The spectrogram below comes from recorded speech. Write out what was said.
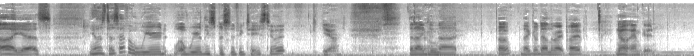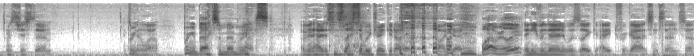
Ah, yes. You know, it does have a weird, a weirdly specific taste to it Yeah. that I did Oof. not. Oh, did that go down the right pipe? No, I'm good. It's just um, it's Bring- been a while. Bringing back some memories. I haven't had it since last time we drank it on the podcast, Wow, really? and even then it was like I forgot since then. So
